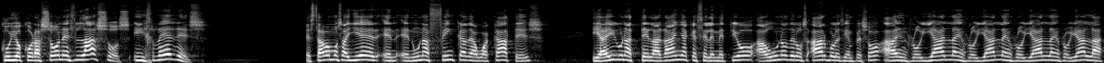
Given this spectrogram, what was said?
cuyo corazón es lazos y redes. Estábamos ayer en, en una finca de aguacates y hay una telaraña que se le metió a uno de los árboles y empezó a enrollarla, enrollarla, enrollarla, enrollarla.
